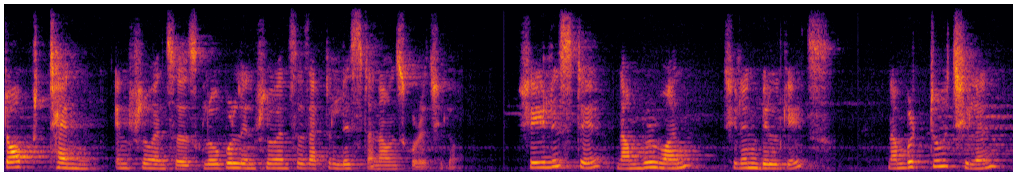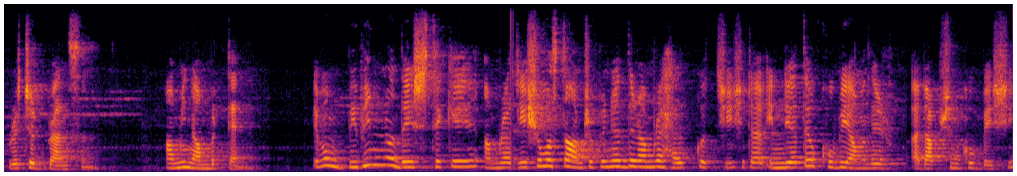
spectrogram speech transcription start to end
top ten influencers global influencers একটা লিস্ট অ্যানাউন্স করেছিল। সেই লিস্টে নাম্বার ওয়ান ছিলেন বিল গেটস নাম্বার টু ছিলেন রিচার্ড ব্রানসন আমি নাম্বার টেন এবং বিভিন্ন দেশ থেকে আমরা যে সমস্ত অন্টারপ্রিনিয়রদের আমরা হেল্প করছি, সেটা ইন্ডিয়াতেও খুবই আমাদের অ্যাডাপশন খুব বেশি।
